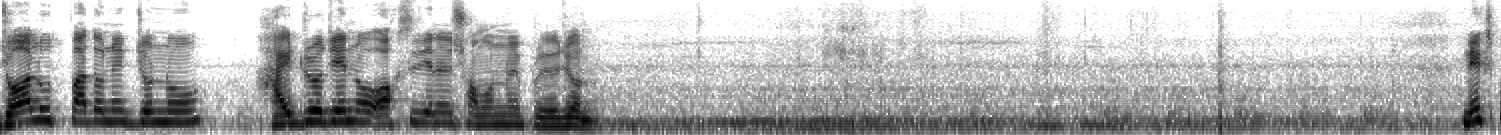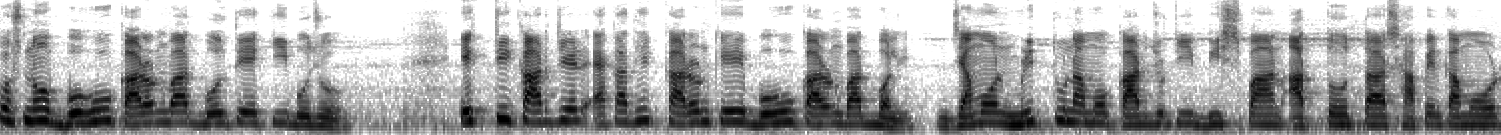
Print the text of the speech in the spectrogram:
জল উৎপাদনের জন্য হাইড্রোজেন ও অক্সিজেনের সমন্বয় প্রয়োজন। নেক্সট প্রশ্ন, বহু কারণবাদ বলতে কি বোঝো? একটি কার্যের একাধিক কারণকে বহু কারণবাদ বলে। যেমন মৃত্যু নামক কার্যটি বিষপান, আত্মহত্যা, সাপের কামড়,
